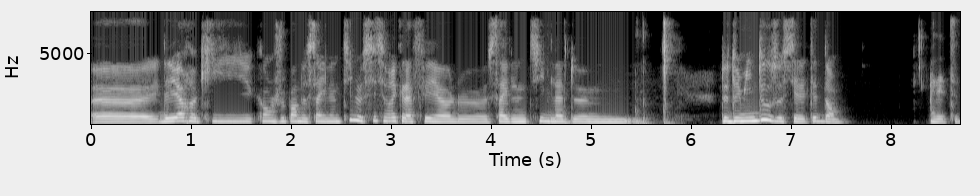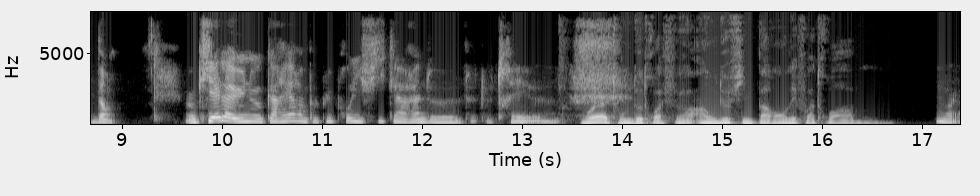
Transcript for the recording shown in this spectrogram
Euh, D'ailleurs, qui, quand je parle de Silent Hill aussi, c'est vrai qu'elle a fait euh, le Silent Hill là de de 2012 aussi. Elle était dedans. Elle était dedans. Donc, qui elle a une carrière un peu plus prolifique, hein, rien de, de, très. Euh... Ouais, elle tourne deux, trois, un ou deux films par an, des fois trois. Bon. Voilà,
